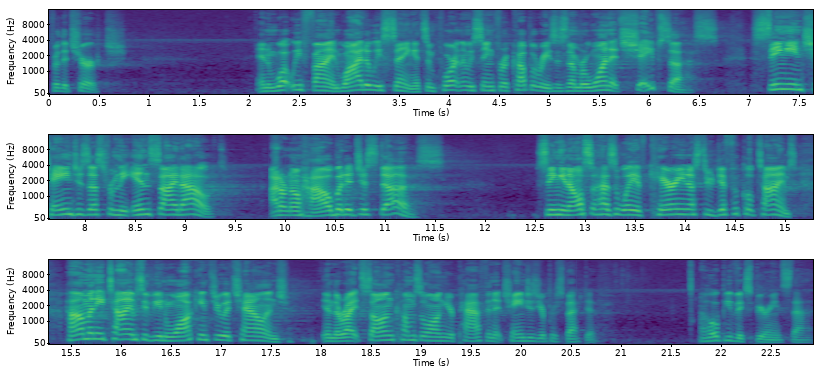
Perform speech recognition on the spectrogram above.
for the church. And what we find, why do we sing? It's important that we sing for a couple of reasons. Number one, it shapes us. Singing changes us from the inside out. I don't know how, but it just does. Singing also has a way of carrying us through difficult times. How many times have you been walking through a challenge and the right song comes along your path and it changes your perspective? I hope you've experienced that.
